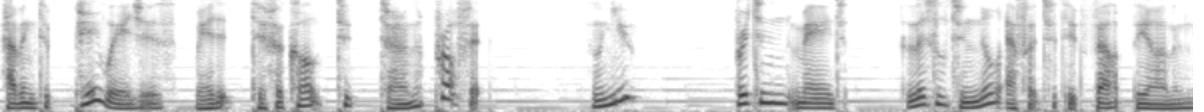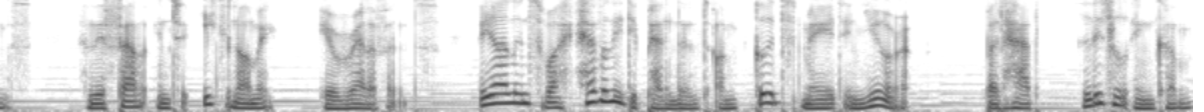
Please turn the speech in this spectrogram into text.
having to pay wages made it difficult to turn a profit. Who knew? Britain made little to no effort to develop the islands, and they fell into economic irrelevance. The islands were heavily dependent on goods made in Europe, but had little income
